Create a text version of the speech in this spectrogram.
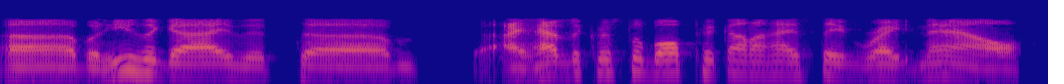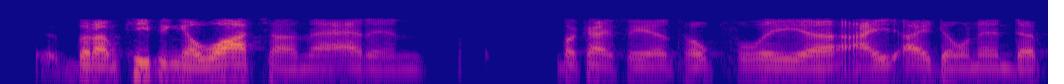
Uh, but he's a guy that um, I have the crystal ball pick on Ohio State right now, but I'm keeping a watch on that. And Buckeye fans, hopefully, uh, I I don't end up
